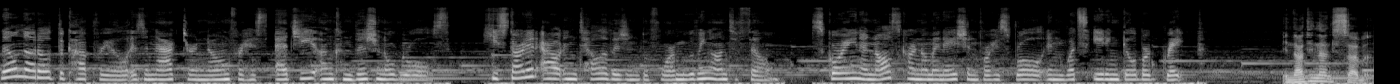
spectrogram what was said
Leonardo DiCaprio is an actor known for his edgy, unconventional roles. He started out in television before moving on to film, scoring an Oscar nomination for his role in What's Eating Gilbert Grape. In 1997,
